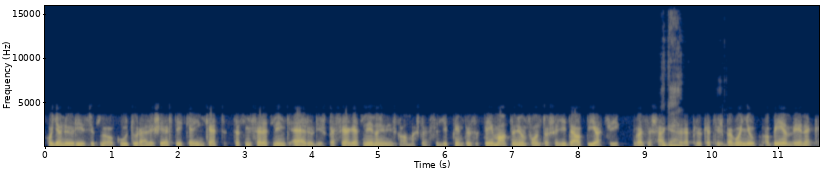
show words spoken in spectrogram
hogyan őrizzük meg a kulturális értékeinket. Tehát mi szeretnénk erről is beszélgetni, nagyon izgalmas lesz egyébként ez a téma. Nagyon fontos, hogy ide a piaci gazdasági Igen. szereplőket is bevonjuk. A BMW-nek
